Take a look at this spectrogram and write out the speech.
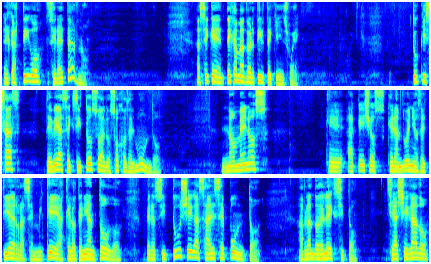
el castigo será eterno. Así que déjame advertirte, Kingsway. Tú quizás te veas exitoso a los ojos del mundo, no menos que aquellos que eran dueños de tierras en Miqueas, que lo tenían todo. Pero si tú llegas a ese punto, hablando del éxito, si has llegado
